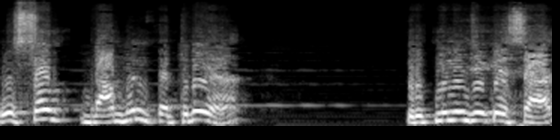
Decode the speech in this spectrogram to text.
वो सब ब्राह्मण पत्नियाँ रुक्मिणी जी के साथ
